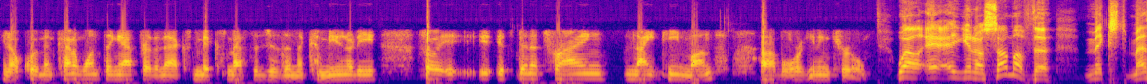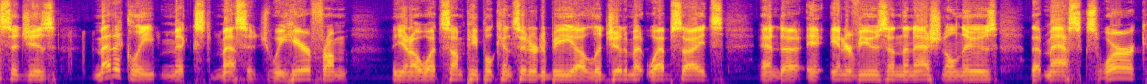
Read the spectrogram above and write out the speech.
you know, equipment, kind of one thing after the next, mixed messages in the community. So it, has been a trying 19 months, uh, but we're getting through. Well, you know, some of the mixed messages, medically mixed message, we hear from you know what some people consider to be uh, legitimate websites and uh, interviews in the national news that masks work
